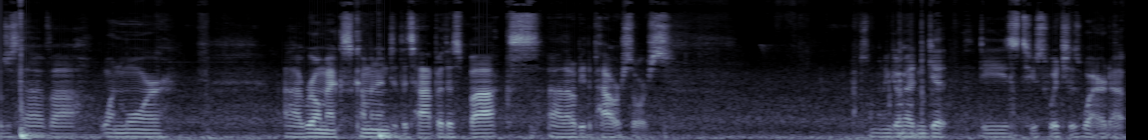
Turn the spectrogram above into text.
we'll just have uh, one more uh, Romex coming into the top of this box. Uh, that'll be the power source. So I'm gonna go ahead and get these two switches wired up.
